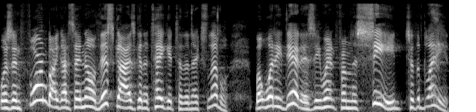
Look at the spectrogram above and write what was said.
was informed by God to say, No, this guy's going to take it to the next level. But what he did is he went from the seed to the blade.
